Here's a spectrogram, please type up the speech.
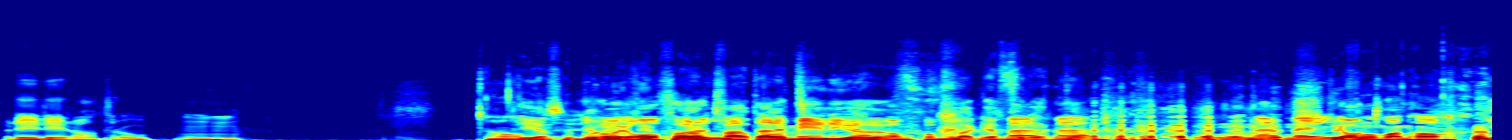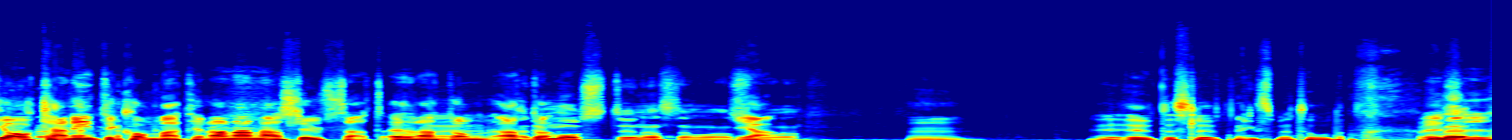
För det är det de tror. Ja, Egentligen precis. Det var jag typ förutfattade meningar om kommunen. för Men, men, men, men det jag, jag kan inte komma till någon annan slutsats än att de... Ja, Att det de måste ju nästan vara så. Ja. Mm. Det Uteslutningsmetoden. Men,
